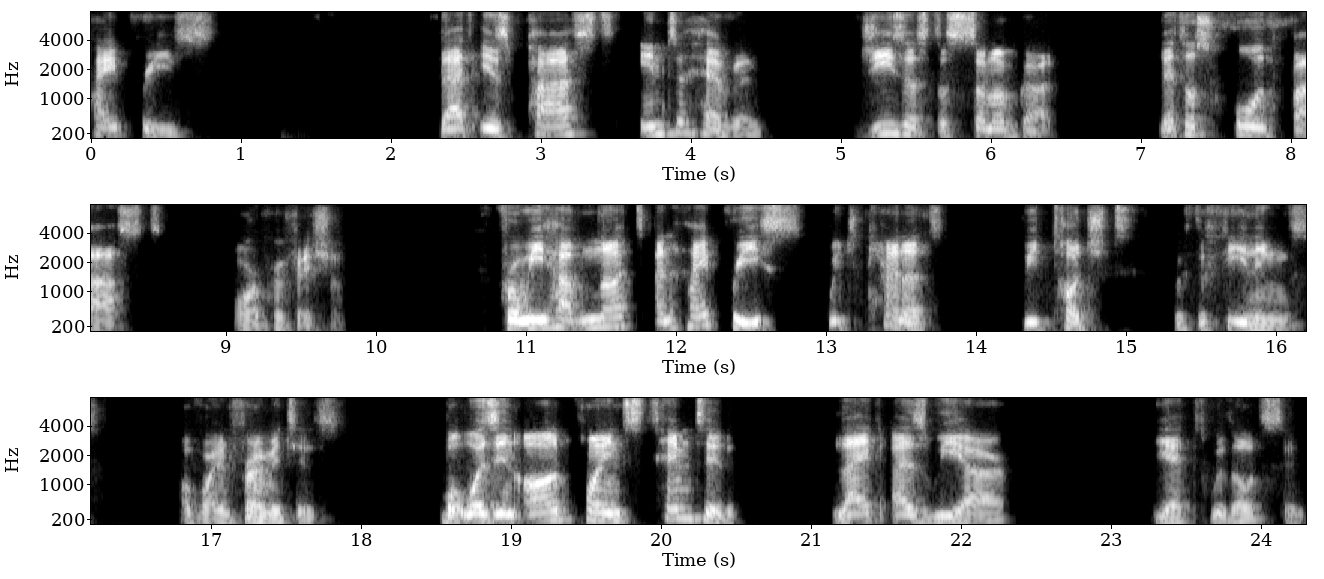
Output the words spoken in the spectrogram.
high priest that is passed into heaven, Jesus, the Son of God, let us hold fast our profession. For we have not an high priest which cannot be touched with the feelings of our infirmities, but was in all points tempted, like as we are, yet without sin.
